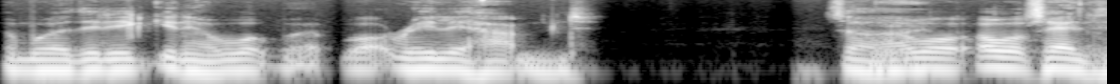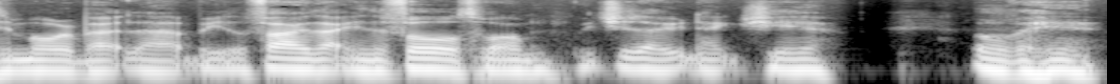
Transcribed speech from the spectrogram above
and where they did, you know what what really happened. So I, won't, I won't say anything more about that, but you'll find that in the fourth one, which is out next year over here.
